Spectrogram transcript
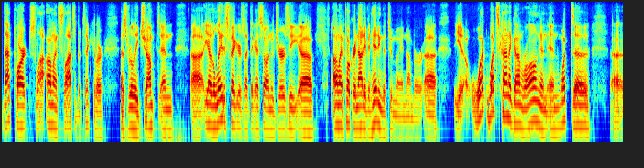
that part slot online slots in particular has really jumped. And uh, you know, the latest figures I think I saw in New Jersey, uh, online poker not even hitting the two million number. Uh, you know, what what's kind of gone wrong, and and what uh, uh,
